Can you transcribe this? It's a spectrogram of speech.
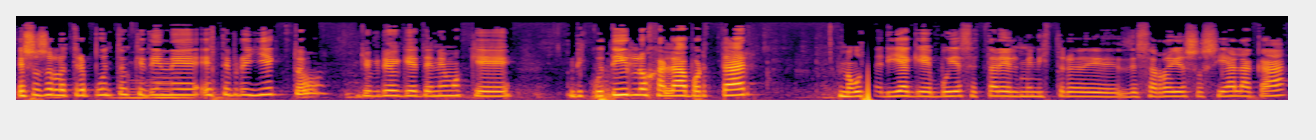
esos son los tres puntos que tiene este proyecto. Yo creo que tenemos que discutirlo, ojalá aportar. Me gustaría que pudiese estar el ministro de Desarrollo Social acá,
